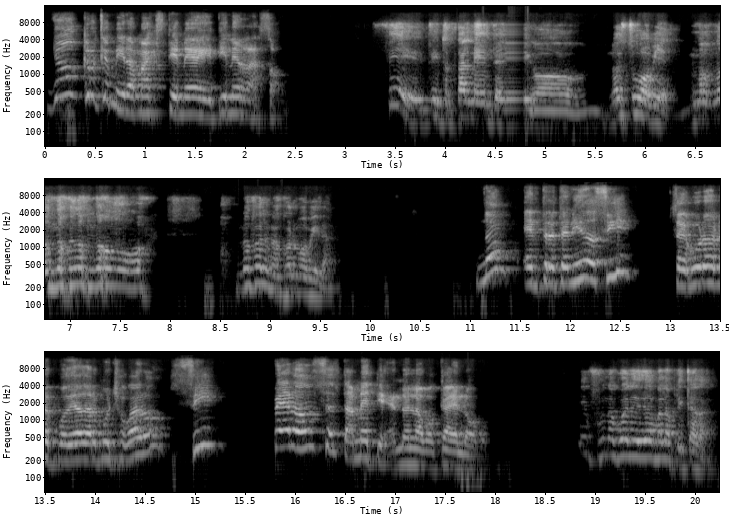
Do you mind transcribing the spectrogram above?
yo creo que Miramax tiene, tiene razón. Sí, sí, totalmente. Digo, no estuvo bien. No, no, no, no, no. No fue la mejor movida. No, entretenido sí, seguro le podía dar mucho varo, sí, pero se está metiendo en la boca del lobo. Y fue una buena idea mal aplicada.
